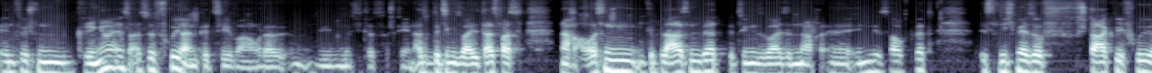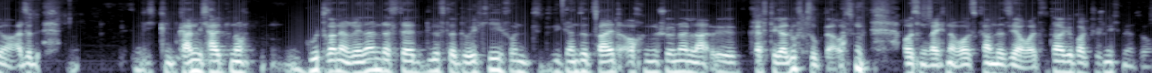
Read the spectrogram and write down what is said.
inzwischen geringer ist, als es früher im PC war. Oder wie muss ich das verstehen? Also beziehungsweise das, was nach außen geblasen wird, beziehungsweise nach äh, innen gesaugt wird, ist nicht mehr so stark wie früher. Also ich kann mich halt noch gut dran erinnern, dass der Lüfter durchlief und die ganze Zeit auch ein schöner, äh, kräftiger Luftzug da aus, aus dem Rechner rauskam. Das ist ja heutzutage praktisch nicht mehr so.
